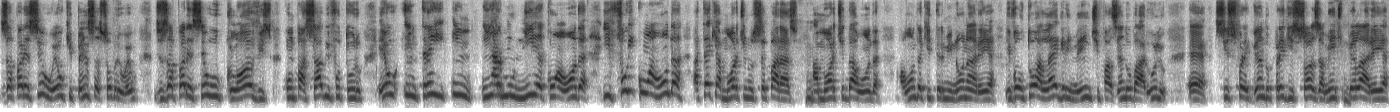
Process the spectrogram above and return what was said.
desapareceu o eu que pensa sobre o eu, desapareceu o Clóvis com passado e futuro. Eu entrei em, em harmonia com a onda e fui com a onda até que a morte nos separasse a morte da onda a onda que terminou na areia e voltou alegremente fazendo barulho, é, se esfregando preguiçosamente pela areia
